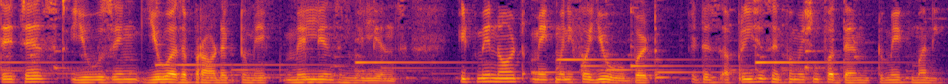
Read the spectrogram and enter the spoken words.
They're just using you as a product to make millions and millions. It may not make money for you, but it is a precious information for them to make money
